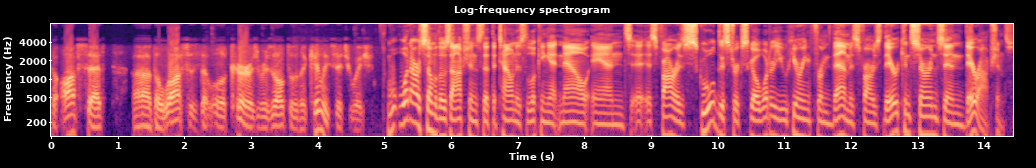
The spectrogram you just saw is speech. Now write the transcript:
to offset uh, the losses that will occur as a result of the McKinley situation. What are some of those options that the town is looking at now? And as far as school districts go, what are you hearing from them as far as their concerns and their options?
